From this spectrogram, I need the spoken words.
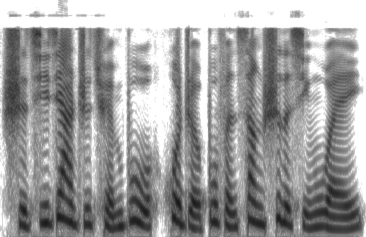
使其价值全部或者部分丧失的行为。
